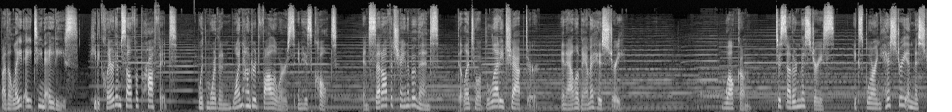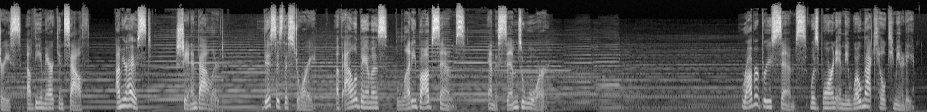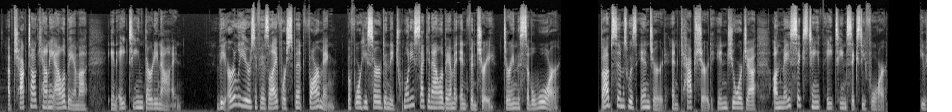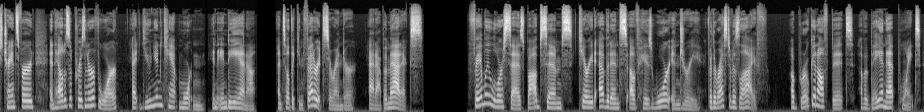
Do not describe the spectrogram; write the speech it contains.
By the late 1880s, he declared himself a prophet with more than 100 followers in his cult and set off a chain of events that led to a bloody chapter in Alabama history. Welcome to Southern Mysteries exploring history and mysteries of the American South. I'm your host, Shannon Ballard. This is the story of Alabama's Bloody Bob Sims and the Sims War. Robert Bruce Sims was born in the Womack Hill community of Choctaw County, Alabama in 1839. The early years of his life were spent farming before he served in the 22nd Alabama Infantry during the Civil War. Bob Sims was injured and captured in Georgia on May 16, 1864. He was transferred and held as a prisoner of war at Union Camp Morton in Indiana until the Confederate surrender at Appomattox. Family lore says Bob Sims carried evidence of his war injury for the rest of his life a broken off bit of a bayonet point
